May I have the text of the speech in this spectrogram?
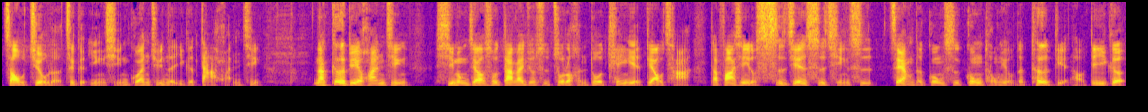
造就了这个隐形冠军的一个大环境。那个别环境，西蒙教授大概就是做了很多田野调查，他发现有四件事情是这样的公司共同有的特点。哈，第一个。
